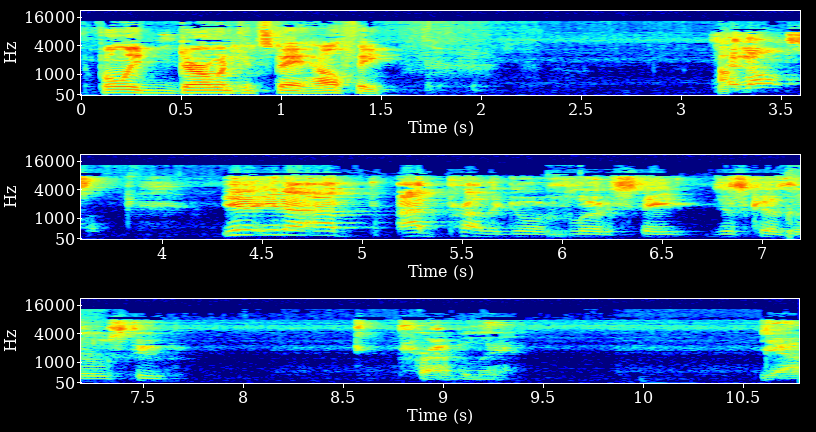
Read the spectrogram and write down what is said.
If only Derwin can stay healthy. And also, You know, you know, I, I'd probably go with Florida State just because those two. Probably. Yeah.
